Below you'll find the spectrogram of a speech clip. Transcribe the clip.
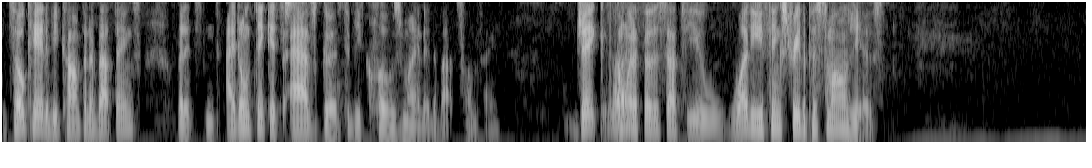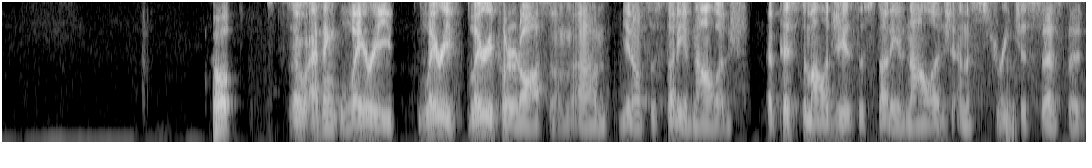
It's okay to be confident about things, but it's I don't think it's as good to be closed-minded about something. Jake, I'm going to throw this out to you. What do you think street epistemology is? Oh, So I think Larry Larry Larry put it awesome. Um, you know, it's the study of knowledge. Epistemology is the study of knowledge, and the street just says that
